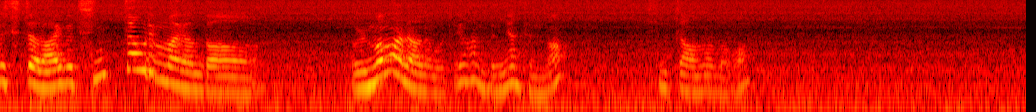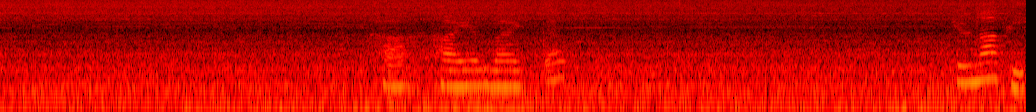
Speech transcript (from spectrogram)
근데 진짜 라이브 진짜 오랜만에 한다 얼마 만에 하는 거지? 한 몇 년 됐나? 진짜 안 하다가 how you like that? 유나비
